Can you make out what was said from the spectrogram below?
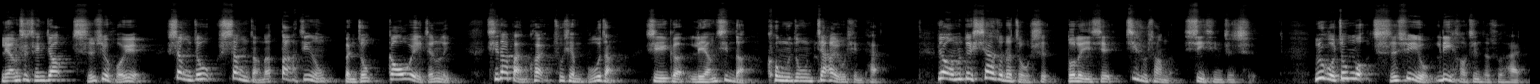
两市成交持续活跃。上周上涨的大金融本周高位整理，其他板块出现补涨，是一个良性的空中加油形态，让我们对下周的走势多了一些技术上的信心支持。如果周末持续有利好政策出台，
